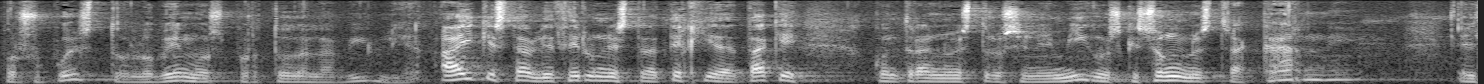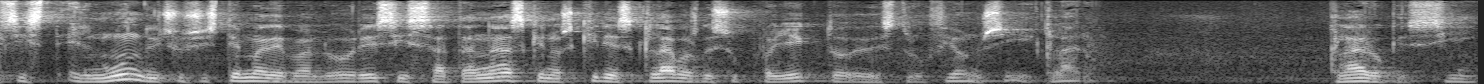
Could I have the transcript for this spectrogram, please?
por supuesto, lo vemos por toda la Biblia. Hay que establecer una estrategia de ataque contra nuestros enemigos, que son nuestra carne, el, mundo y su sistema de valores, y Satanás que nos quiere esclavos de su proyecto de destrucción. Sí, claro. Claro que sí.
